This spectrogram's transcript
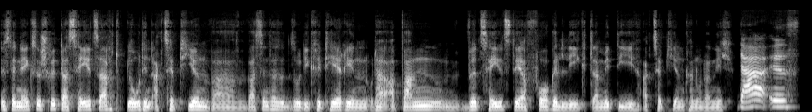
ist der nächste Schritt, dass Sales sagt, jo, den akzeptieren wir. Was sind da so die Kriterien oder ab wann wird Sales der vorgelegt? Gelegt, damit die akzeptieren können oder nicht? Da ist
